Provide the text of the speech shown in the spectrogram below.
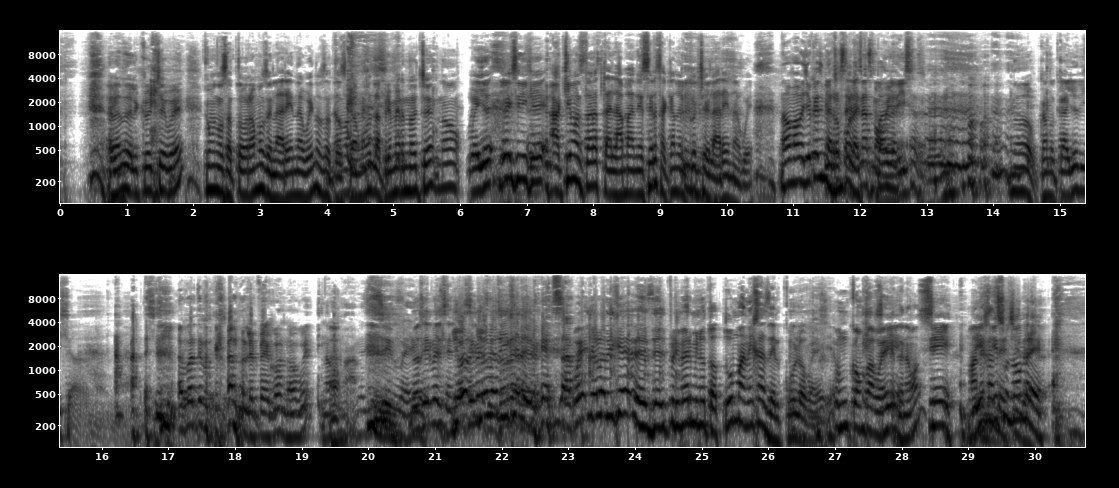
Hablando del coche, güey. Cómo nos atoramos en la arena, güey. Nos atascamos la primera noche. No, güey. Yo, yo ahí sí dije, aquí vamos a estar hasta el amanecer sacando el coche de la arena, güey. No mames, yo casi me rompo la arenas espalda. movedizas, güey. No, cuando cayó dije, ah, Aparte, porque cuando le pegó, ¿no, güey? No mames, sí, güey. No sirve el sensor. Yo, sirve yo el lo dije de reversa, güey, yo lo dije desde el primer minuto. Tú manejas del culo, güey. Un compa, güey, que tenemos. Sí, Manejas es de un hombre.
